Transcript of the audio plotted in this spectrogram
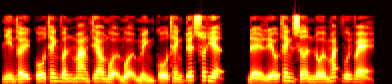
Nhìn thấy cố thanh vân mang theo mội mội mình cố thanh tuyết xuất hiện, để liễu thanh sơn đôi mắt vui vẻ.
